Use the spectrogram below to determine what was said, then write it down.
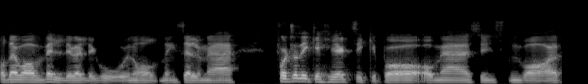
Og det var veldig, veldig god underholdning. Selv om jeg fortsatt ikke helt sikker på om jeg syns den var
